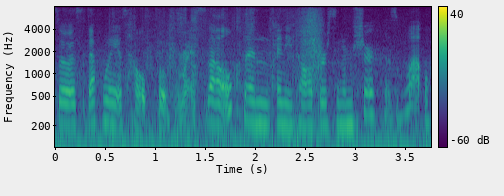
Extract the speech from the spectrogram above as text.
So it's definitely as helpful for myself and any tall person I'm sure as well.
